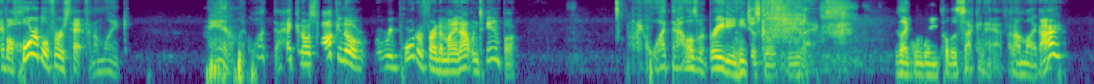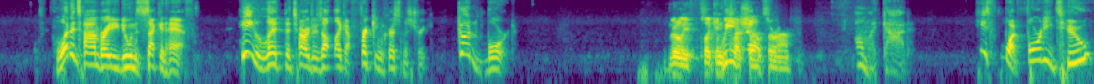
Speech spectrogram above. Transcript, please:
have a horrible first half, and I'm like, man, I'm like, what the heck? And I was talking to a reporter friend of mine out in Tampa. I'm like, what the hell is with Brady? And he just goes, relax. He's like, wait till the second half. And I'm like, all right. What did Tom Brady do in the second half? He lit the Chargers up like a freaking Christmas tree. Good lord. Literally flicking touchdowns around. Oh my god. He's what, 42?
